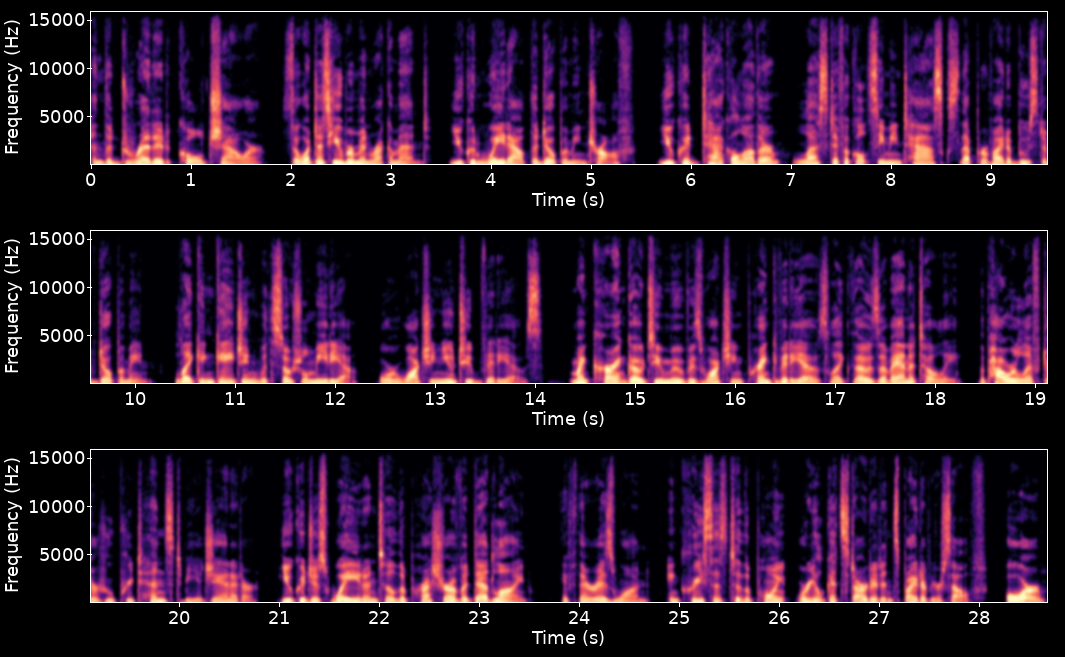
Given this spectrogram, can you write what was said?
and the dreaded cold shower. So, what does Huberman recommend? You could wait out the dopamine trough. You could tackle other, less difficult seeming tasks that provide a boost of dopamine, like engaging with social media or watching YouTube videos. My current go to move is watching prank videos like those of Anatoly, the powerlifter who pretends to be a janitor. You could just wait until the pressure of a deadline, if there is one, increases to the point where you'll get started in spite of yourself. Or,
